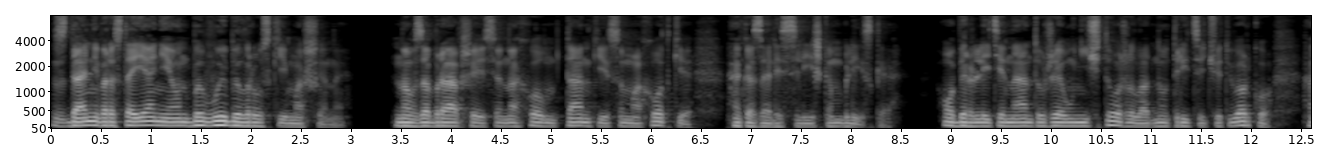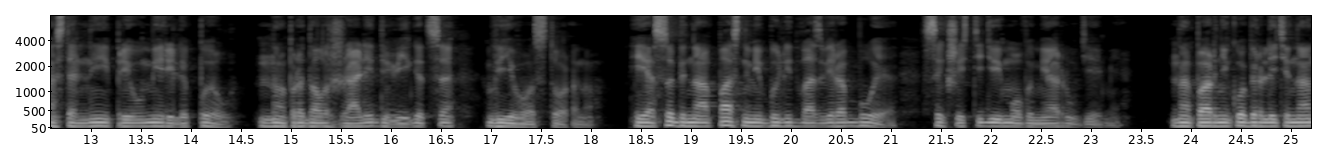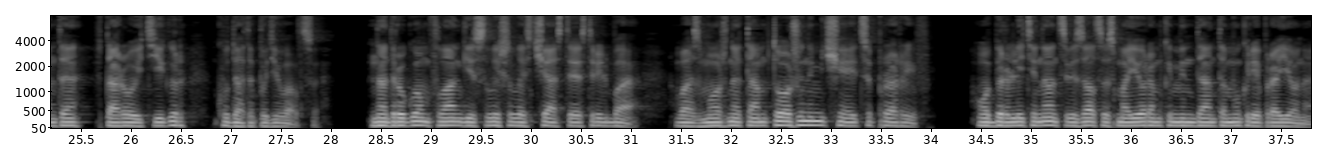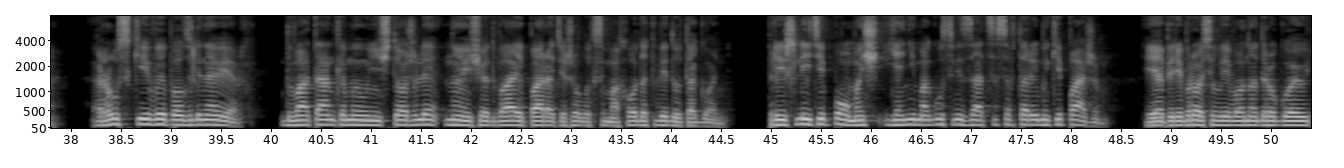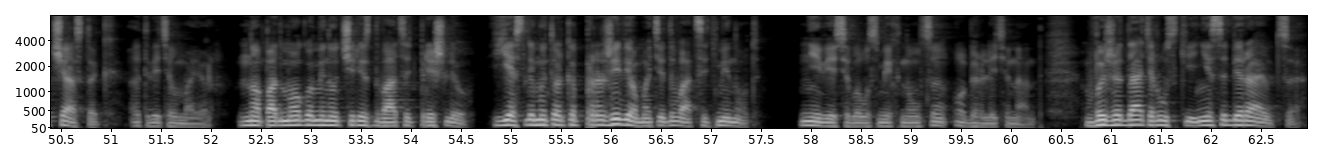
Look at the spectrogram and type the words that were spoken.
С дальнего расстояния он бы выбил русские машины, но взобравшиеся на холм танки и самоходки оказались слишком близко. Обер-лейтенант уже уничтожил одну тридцать четверку, остальные приумерили пыл, но продолжали двигаться в его сторону. И особенно опасными были два зверобоя с их шестидюймовыми орудиями. Напарник обер-лейтенанта, второй «Тигр», куда-то подевался. На другом фланге слышалась частая стрельба – Возможно, там тоже намечается прорыв. Обер-лейтенант связался с майором-комендантом укрепрайона. «Русские выползли наверх. Два танка мы уничтожили, но еще два и пара тяжелых самоходок ведут огонь. Пришлите помощь, я не могу связаться со вторым экипажем». «Я перебросил его на другой участок», — ответил майор. «Но подмогу минут через двадцать пришлю, если мы только проживем эти двадцать минут» невесело усмехнулся обер-лейтенант. Выжидать русские не собираются.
